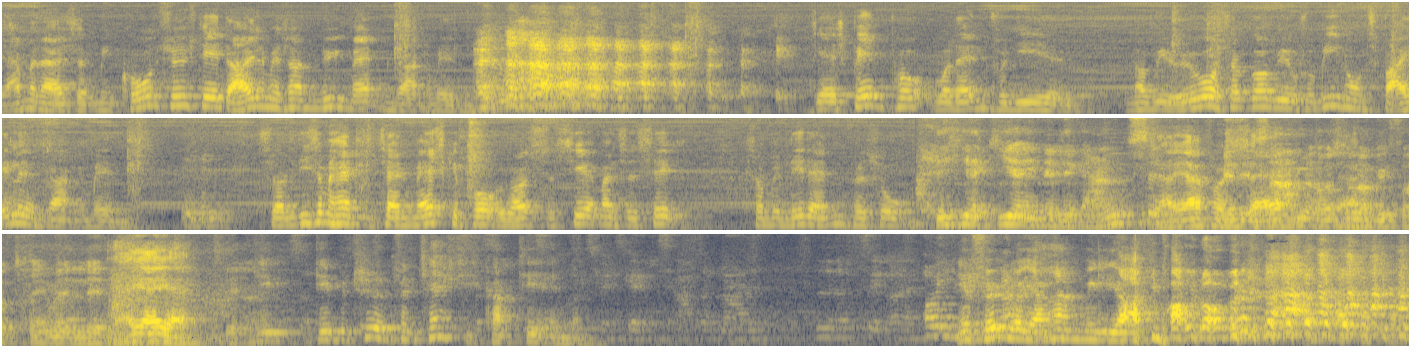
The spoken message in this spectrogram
Jamen altså, min kone synes, det er dejligt med sådan en ny mand en gang imellem. Jeg er spændt på, hvordan, fordi øh, når vi øver, så går vi jo forbi nogle spejle en gang imellem. Så ligesom han tager en maske på, ikke også, så ser man sig selv som en lidt anden person. Det her giver en elegance, Ja, ja, for men det samme også, Ja. når vi får trimmet lidt. Ja, ja, ja. Ja. Det, det betyder en fantastisk karakterændring. Og Jeg føler, jeg har en milliard i baglommen.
